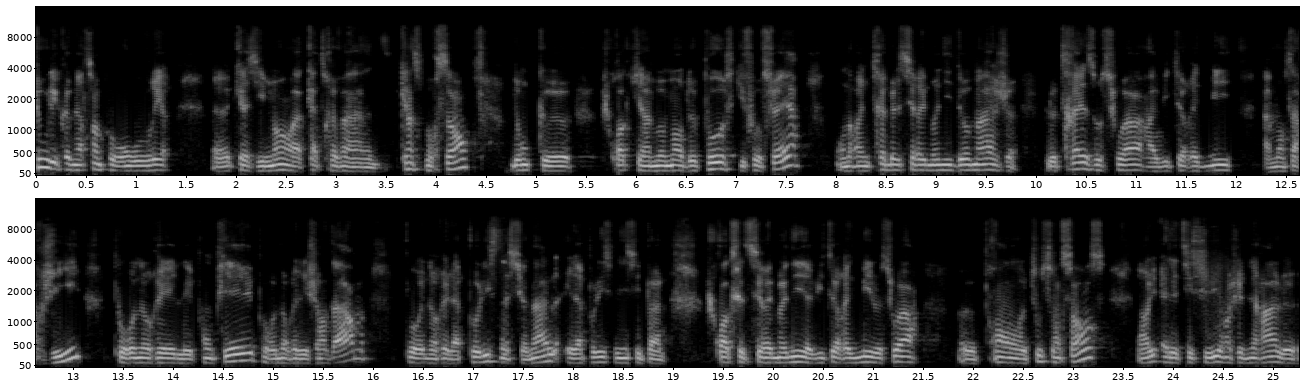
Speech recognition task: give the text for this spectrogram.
Tous les commerçants pourront rouvrir euh, quasiment à 95%. Donc, euh, je crois qu'il y a un moment de pause qu'il faut faire. On aura une très belle cérémonie d'hommage le 13 au soir à 8h30 à Montargis pour honorer les pompiers, pour honorer les gendarmes, pour honorer la police nationale et la police municipale. Je crois que cette cérémonie à 8h30 le soir euh, prend tout son sens. Elle est suivie en général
